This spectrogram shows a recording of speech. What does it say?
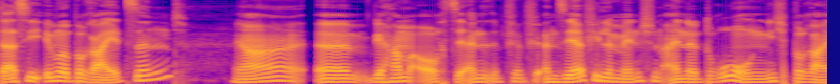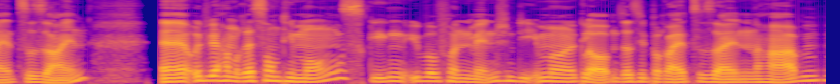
dass sie immer bereit sind. Ja, äh, wir haben auch sehr, an sehr viele Menschen eine Drohung, nicht bereit zu sein. Äh, und wir haben Ressentiments gegenüber von Menschen, die immer glauben, dass sie bereit zu sein haben,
